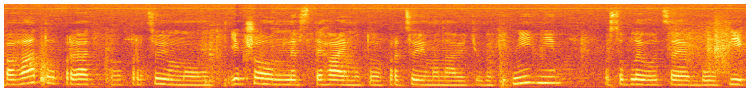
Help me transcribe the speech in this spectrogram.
багато працюємо. Якщо не встигаємо, то працюємо навіть у вихідні дні. Особливо це був пік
